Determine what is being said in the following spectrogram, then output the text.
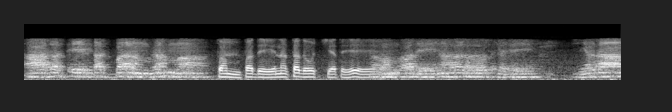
आदत्ते तत्परं ब्रह्म। त्वं पदेन तदोच्यते। त्वं पदेन तदोच्यते। यदा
